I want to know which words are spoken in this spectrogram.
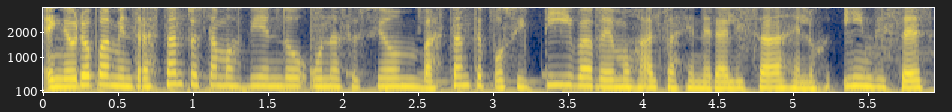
En Europa, mientras tanto, estamos viendo una sesión bastante positiva, vemos alzas generalizadas en los índices,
